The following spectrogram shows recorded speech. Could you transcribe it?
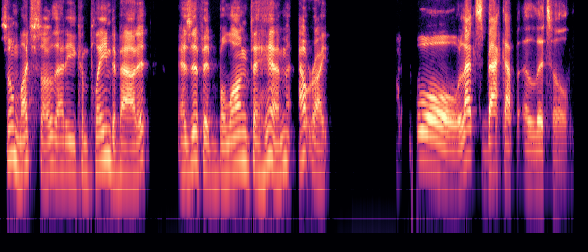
so much so that he complained about it as if it belonged to him outright. Whoa, let's back up a little.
